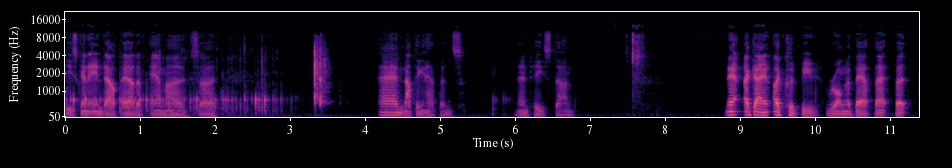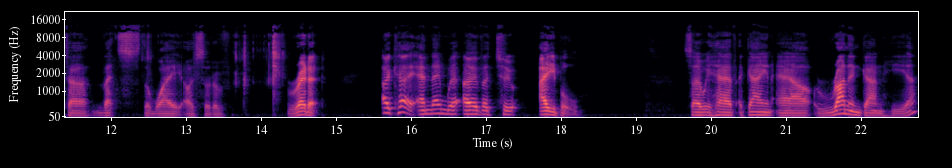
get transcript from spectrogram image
he's going to end up out of ammo. So, and nothing happens and he's done. Now, again, I could be wrong about that, but uh, that's the way I sort of read it. Okay, and then we're over to Able. So we have again our run and gun here.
